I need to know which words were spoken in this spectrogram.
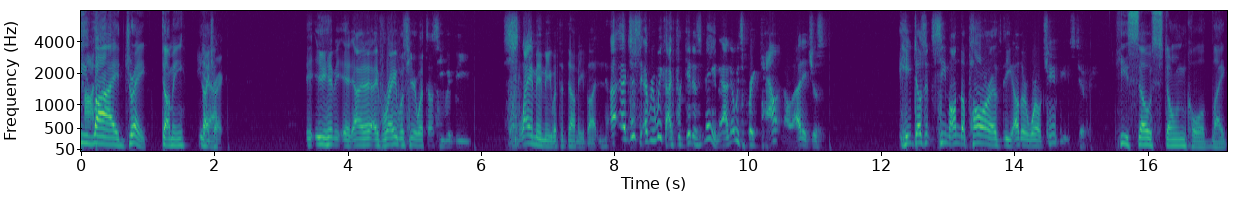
Eli Drake, dummy. Eli Yeah. Drake. It- You hit me. it- I- if Ray was here with us, he would be slamming me with the dummy button. I, I just every week I forget his name. I know he's a great talent and all that. It just he doesn't seem on the par of the other world champions to me. He's so stone cold, like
